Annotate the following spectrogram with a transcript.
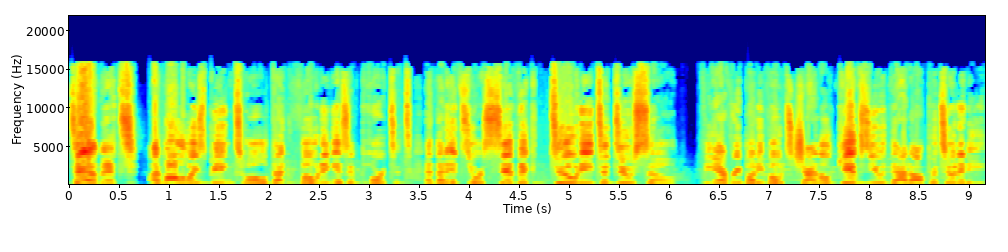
Damn it! I'm always being told that voting is important and that it's your civic duty to do so. The Everybody Votes channel gives you that opportunity.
